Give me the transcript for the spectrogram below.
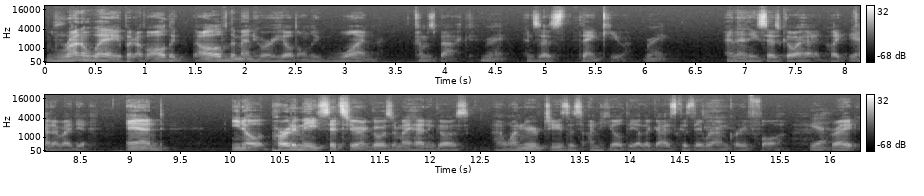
run away, but of all the, all of the men who are healed, only one comes back Right. and says, thank you Right. and then he says go ahead like Yeah. kind of idea and you know part of me sits here and goes in my head and goes i wonder if jesus unhealed the other guys because they were ungrateful Yeah. right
